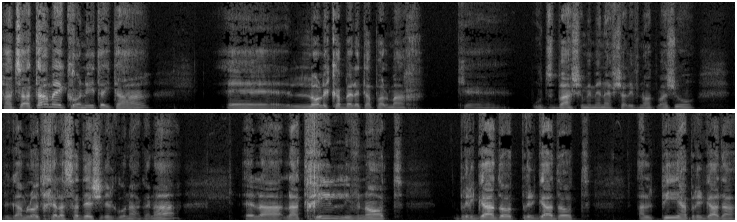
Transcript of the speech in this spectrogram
הצעתם העקרונית הייתה אה, לא לקבל את הפלמ"ח כעוצבה שממנה אפשר לבנות משהו, וגם לא את חיל השדה של ארגון ההגנה, אלא להתחיל לבנות בריגדות, בריגדות, על פי הבריגדה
